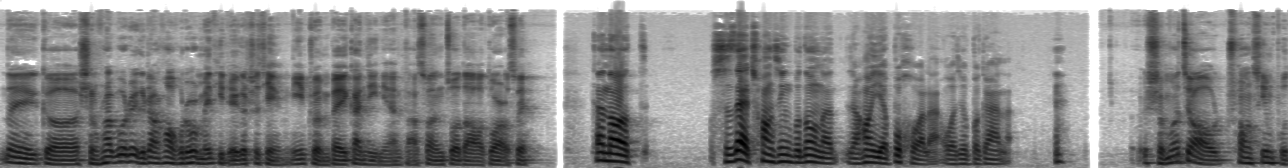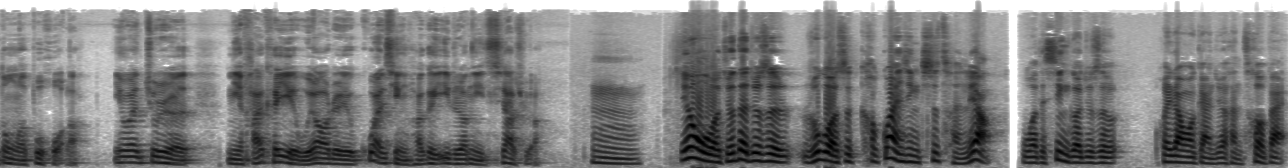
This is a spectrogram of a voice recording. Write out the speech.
那个沈帅波这个账号或者说媒体这个事情，你准备干几年？打算做到多少岁？干到实在创新不动了，然后也不火了，我就不干了。什么叫创新不动了不火了？因为就是你还可以围绕这个惯性，还可以一直让你下去啊。嗯，因为我觉得就是如果是靠惯性吃存量，我的性格就是会让我感觉很挫败，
